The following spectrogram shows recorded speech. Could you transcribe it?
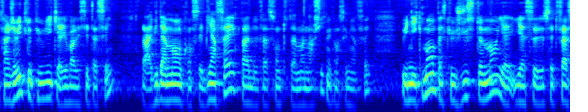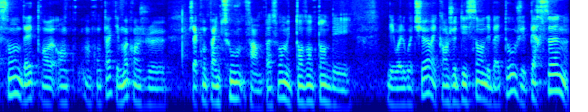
enfin, j'invite le public à aller voir les cétacés. Alors évidemment, quand c'est bien fait, pas de façon totalement anarchique, mais quand c'est bien fait, uniquement parce que justement, il y a, cette façon d'être en, contact. Et moi, quand j'accompagne souvent, enfin pas souvent, mais de temps en temps des, des whale watchers, et quand je descends des bateaux, j'ai personne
